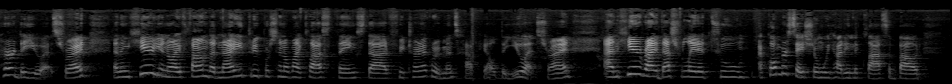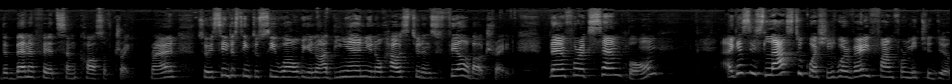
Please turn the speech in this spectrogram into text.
hurt the US, right? And then here, you know, I found that 93% of my class thinks that free trade agreements have helped the US, right? And here, right, that's related to a conversation we had in the class about the benefits and costs of trade, right? So it's interesting to see, well, you know, at the end, you know, how students feel about trade. Then, for example, I guess these last two questions were very fun for me to do.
